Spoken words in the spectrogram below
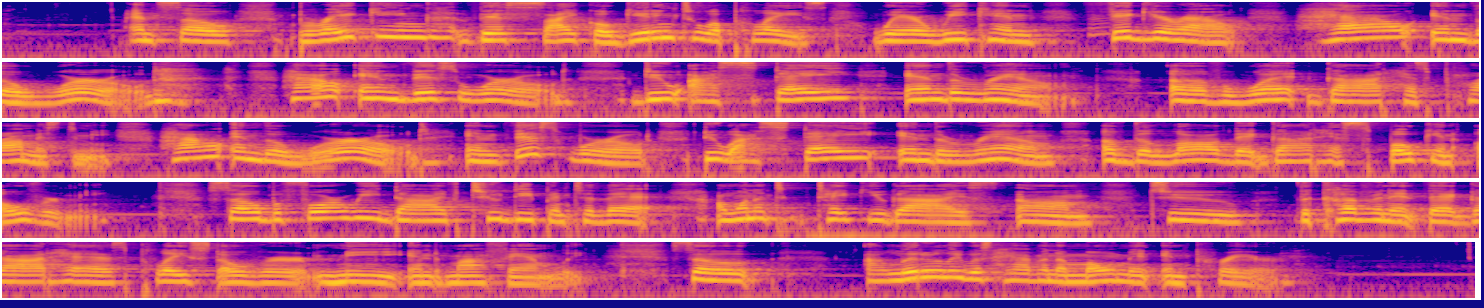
And so, breaking this cycle, getting to a place where we can figure out how in the world, how in this world do I stay in the realm of what God has promised me? How in the world, in this world, do I stay in the realm of the law that God has spoken over me? So, before we dive too deep into that, I want to take you guys um, to the covenant that God has placed over me and my family. So, I literally was having a moment in prayer.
